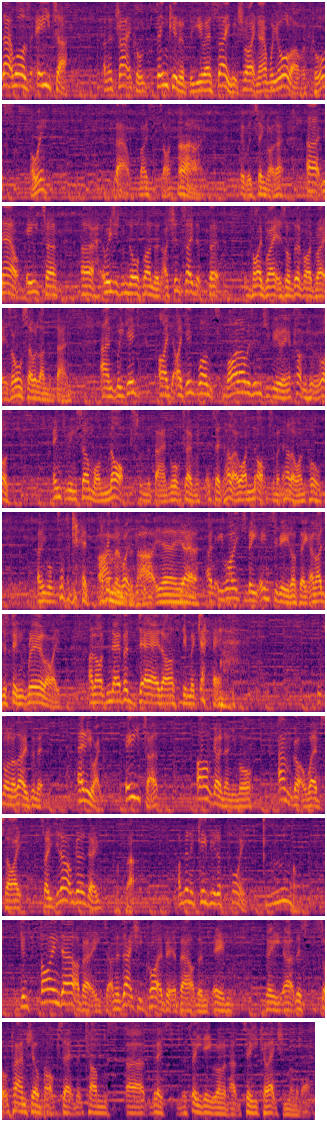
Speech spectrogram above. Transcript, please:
That was Eater, and a track called Thinking of the USA, which right now we all are, of course. Are we? Well, most of the time. Ah, It would seem like that. Uh, now, Eater, uh, originally from North London. I should say that, that Vibrators or The Vibrators, also a London band. And we did, I, I did once, while I was interviewing, I can't remember who it was, interviewing someone, Knox from the band walked over and said, Hello, I'm Knox. I went, Hello, I'm Paul. And he walked off again. I remember wanted to be- that, yeah, yeah. And he wanted to be interviewed, I think, and I just didn't realise. And I've never dared ask him again. it's one of those, isn't it? Anyway, Eater aren't going anymore, haven't got a website. So, do you know what I'm going to do? what's that? I'm going to give you the point. You can find out about Eater, and there's actually quite a bit about them in the uh, this sort of clamshell box set that comes. Uh, this the CD we're on about, the CD collection we're on about,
